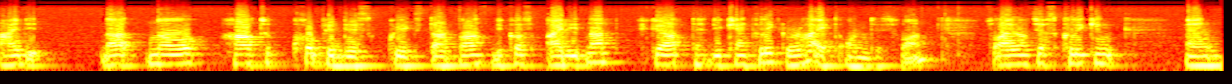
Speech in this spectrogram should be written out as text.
I did not know how to copy this quick start button because I did not figure out that you can click right on this one. So I was just clicking and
